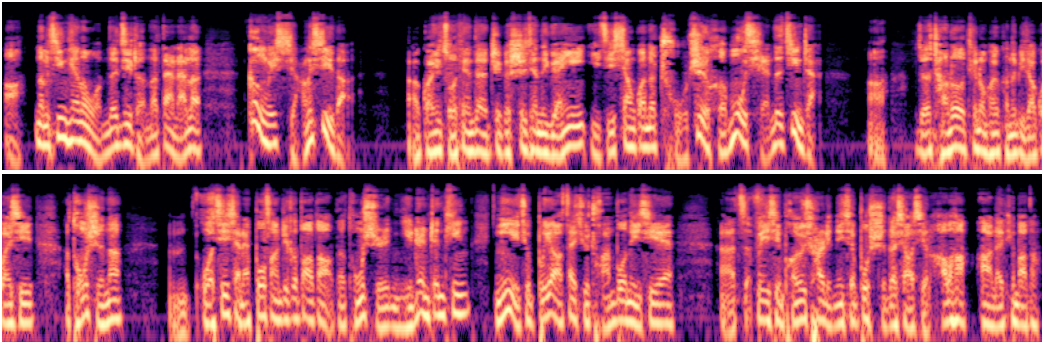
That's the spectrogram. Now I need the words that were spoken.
啊。那么今天呢，我们的记者呢带来了更为详细的啊关于昨天的这个事件的原因以及相关的处置和目前的进展，啊，我觉得常州的听众朋友可能比较关心，啊同时呢。嗯，我接下来播放这个报道的同时，你认真听，你也就不要再去传播那些，呃，微信朋友圈里那些不实的消息了，好不好？啊，来听报道。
